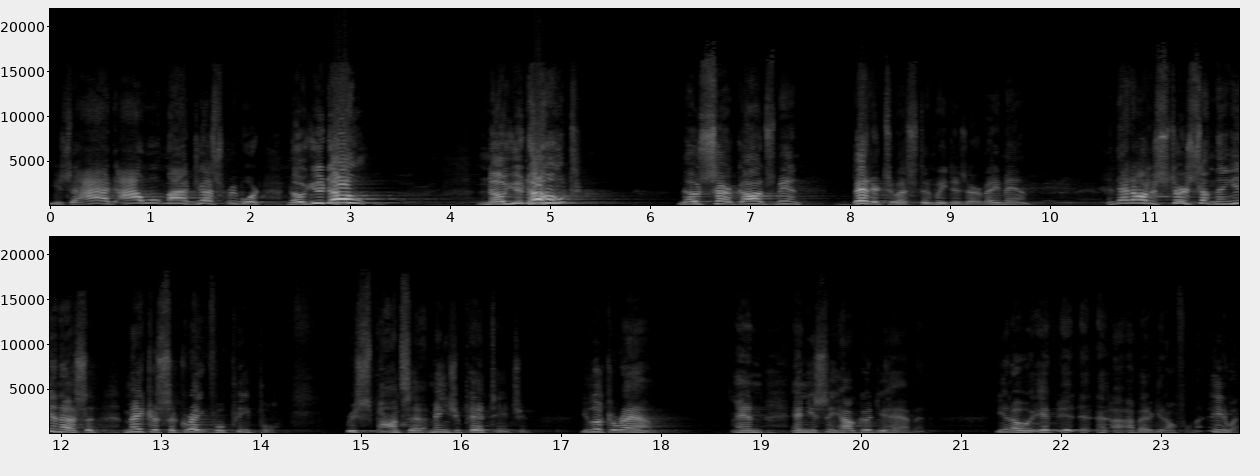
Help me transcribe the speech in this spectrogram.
You say, I, I want my just reward. No, you don't. No, you don't. No, sir. God's been better to us than we deserve. Amen. And that ought to stir something in us and make us a grateful people. Responsive it means you pay attention. You look around and, and you see how good you have it. You know, if it, I better get off on that. Anyway,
